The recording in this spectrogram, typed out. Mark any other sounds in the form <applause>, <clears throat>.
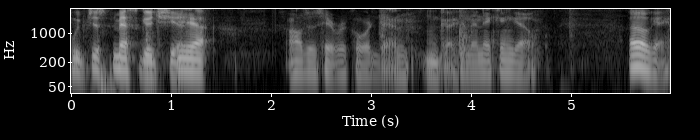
We've just messed good shit. Yeah. I'll just hit record then, Okay. and then it can go. Okay.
